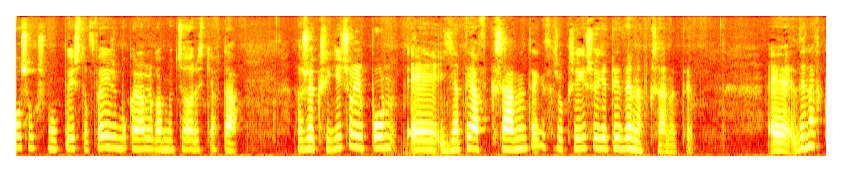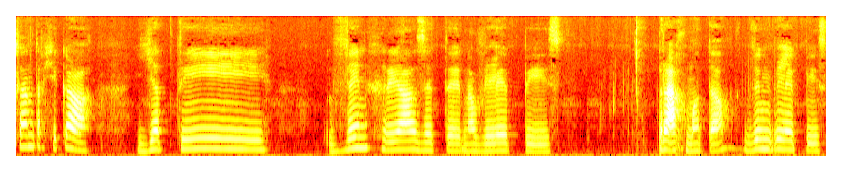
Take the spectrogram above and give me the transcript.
όσο χρησιμοποιείς το Facebook ανάλογα με τις ώρες και αυτά. Θα σου εξηγήσω λοιπόν ε, γιατί αυξάνεται και θα σου εξηγήσω γιατί δεν αυξάνεται. Ε, δεν αυξάνεται αρχικά γιατί δεν χρειάζεται να βλέπεις πράγματα, δεν βλέπεις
